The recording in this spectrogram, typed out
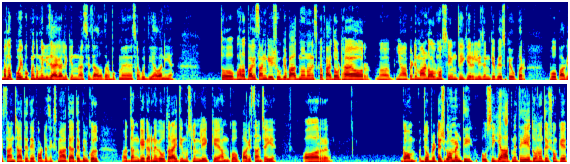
मतलब कोई बुक में तो मिल ही जाएगा, लेकिन ऐसे ज़्यादातर बुक में ऐसा कुछ दिया हुआ नहीं है। तो भारत पाकिस्तान के इशू के बाद में उन्होंने इसका फ़ायदा उठाया और यहाँ पे डिमांड ऑलमोस्ट सेम थी कि रिलीजन के बेस के ऊपर वो पाकिस्तान चाहते थे फोर्टी सिक्स में आते आते बिल्कुल दंगे करने पे उतर आई थी मुस्लिम लीग के, हमको पाकिस्तान चाहिए। और जो ब्रिटिश गवर्नमेंट थी, उसी के हाथ में थे ये दोनों देशों के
